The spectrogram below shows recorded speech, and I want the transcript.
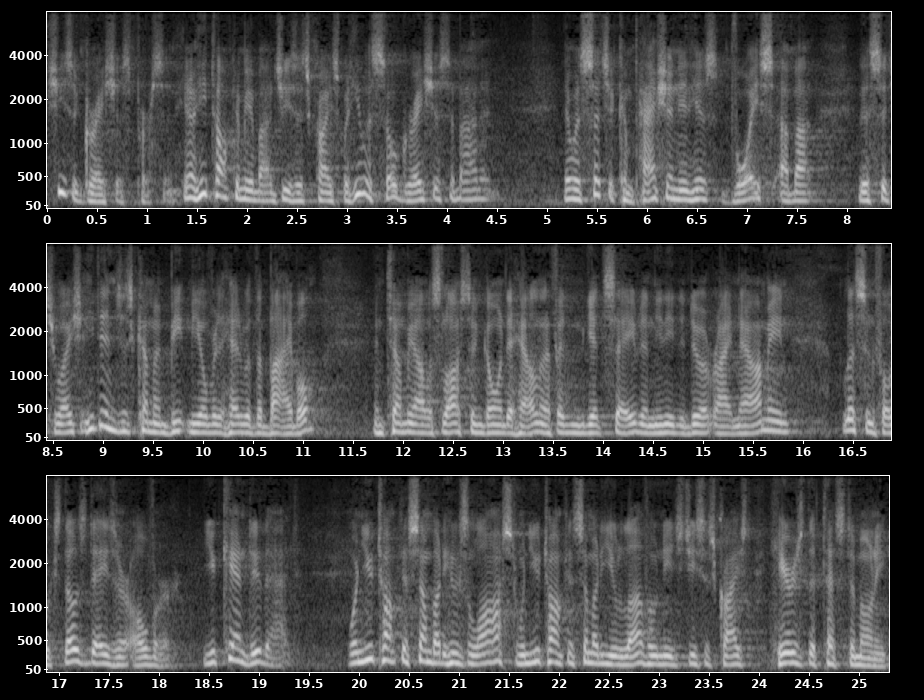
she's a gracious person? You know, he talked to me about Jesus Christ, but he was so gracious about it. There was such a compassion in his voice about this situation. He didn't just come and beat me over the head with the Bible and tell me I was lost and going to hell, and if I didn't get saved, and you need to do it right now. I mean, listen, folks, those days are over. You can't do that. When you talk to somebody who's lost, when you talk to somebody you love who needs Jesus Christ, here's the testimony.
